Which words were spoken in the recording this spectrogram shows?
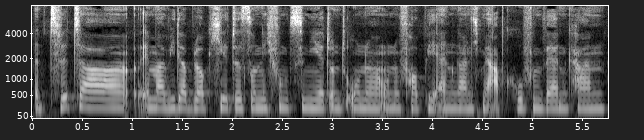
äh, Twitter immer wieder blockiert ist und nicht funktioniert und ohne, ohne VPN gar nicht mehr abgerufen werden kann.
